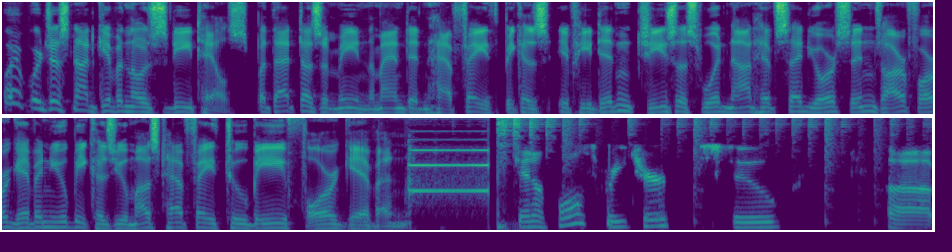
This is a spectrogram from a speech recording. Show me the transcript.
We're just not given those details. But that doesn't mean the man didn't have faith because if he didn't, Jesus would not have said, Your sins are forgiven you because you must have faith to be forgiven. Can a false preacher sue a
